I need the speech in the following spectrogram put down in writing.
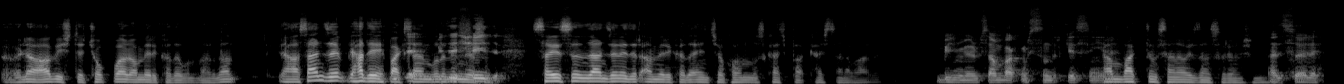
Öyle abi işte çok var Amerika'da bunlardan. Ya sence hadi bak Bir de- sen bunu bir de bilmiyorsun. şeydir. Sayısı sence nedir Amerika'da en çok homeless kaç kaç tane vardır? Bilmiyorum sen bakmışsındır kesin yine. Ben baktım sana o yüzden soruyorum şimdi. Hadi söyle.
